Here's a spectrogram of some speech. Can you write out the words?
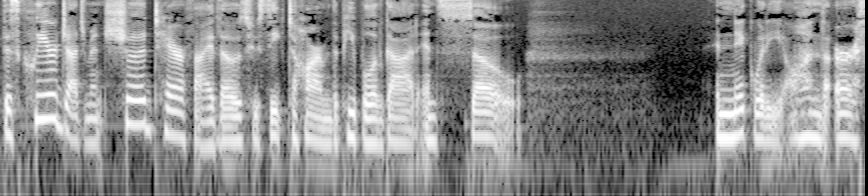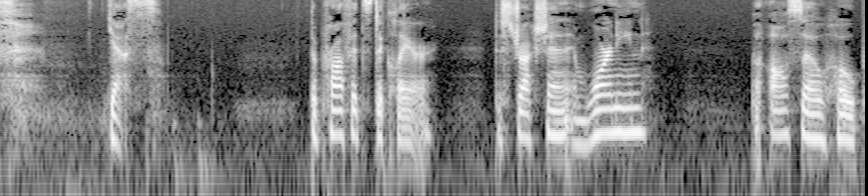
This clear judgment should terrify those who seek to harm the people of God and sow iniquity on the earth. Yes, the prophets declare destruction and warning, but also hope,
